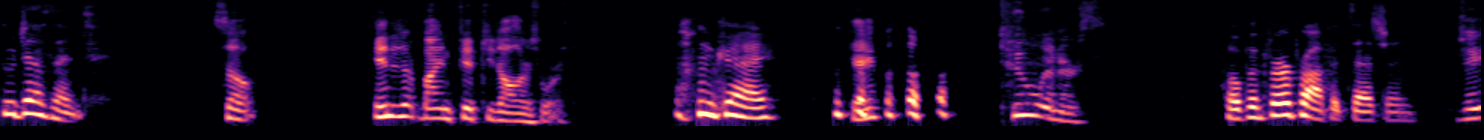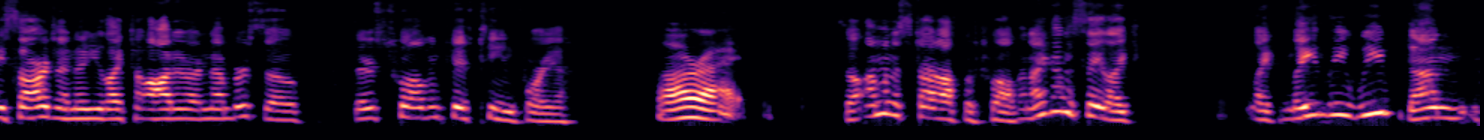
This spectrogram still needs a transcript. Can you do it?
Who doesn't? So, ended up buying $50 worth. Okay. Okay. Two winners. Hoping for a profit session. Jay Sarge, I know you like to audit our numbers, so there's 12 and 15 for you. All right. So I'm going to start off with 12. And I got to say like like lately we've done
